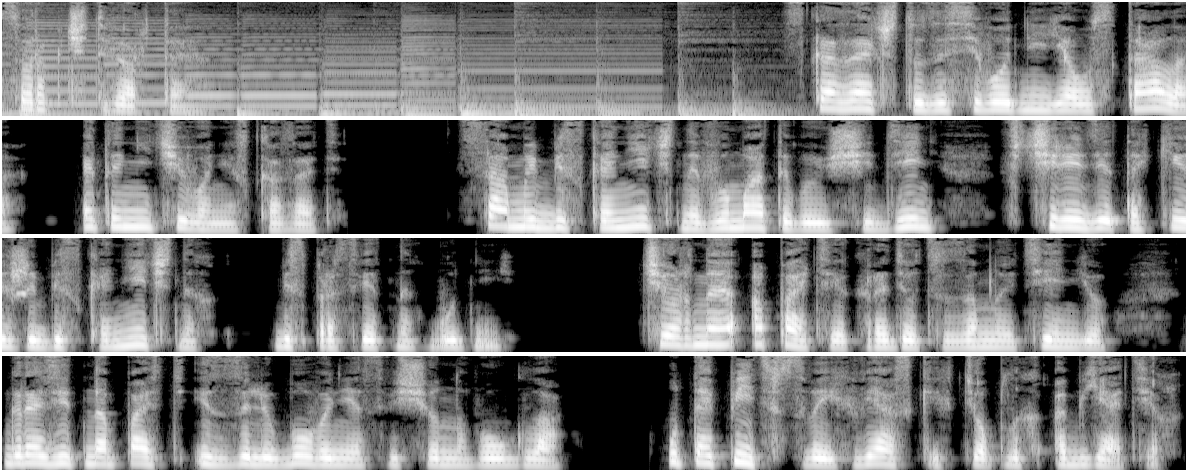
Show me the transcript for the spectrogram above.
44. Сказать, что за сегодня я устала, это ничего не сказать. Самый бесконечный, выматывающий день в череде таких же бесконечных, беспросветных будней. Черная апатия крадется за мной тенью, грозит напасть из-за любого неосвещенного угла, утопить в своих вязких теплых объятиях.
